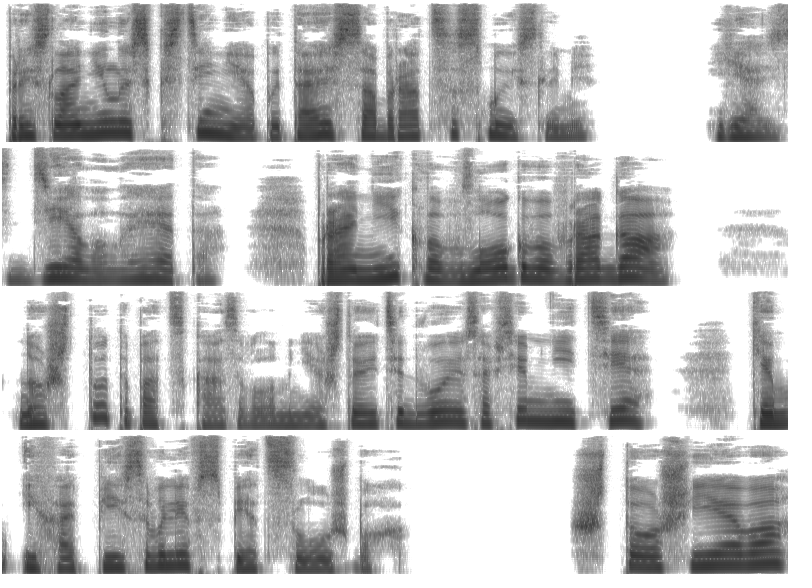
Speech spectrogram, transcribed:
Прислонилась к стене, пытаясь собраться с мыслями. Я сделала это, проникла в логово врага. Но что-то подсказывало мне, что эти двое совсем не те, кем их описывали в спецслужбах. Что ж, Ева,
